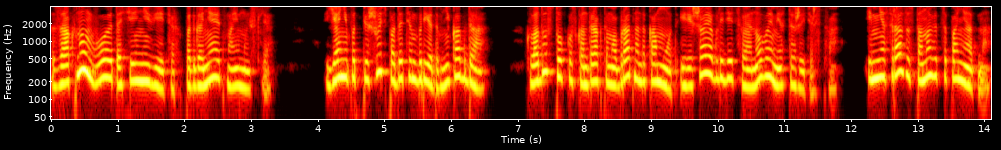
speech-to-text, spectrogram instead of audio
За окном воет осенний ветер, подгоняет мои мысли. Я не подпишусь под этим бредом никогда. Кладу стопку с контрактом обратно на комод и решаю оглядеть свое новое место жительства. И мне сразу становится понятно.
